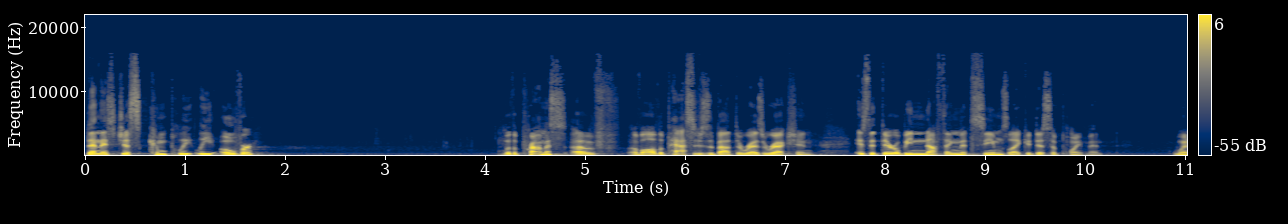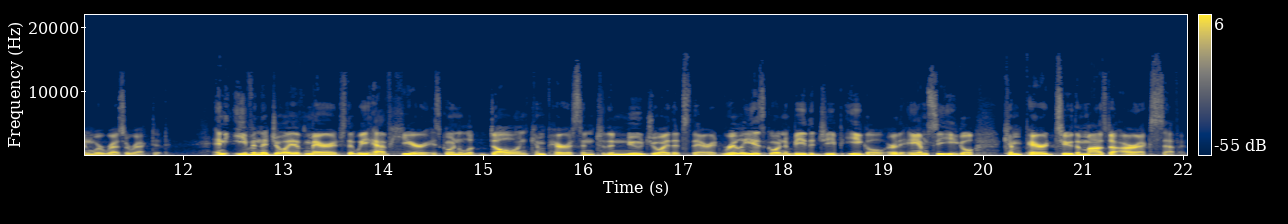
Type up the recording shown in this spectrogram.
then it's just completely over. Well, the promise of, of all the passages about the resurrection is that there will be nothing that seems like a disappointment when we're resurrected. And even the joy of marriage that we have here is going to look dull in comparison to the new joy that's there. It really is going to be the Jeep Eagle or the AMC Eagle compared to the Mazda RX 7.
